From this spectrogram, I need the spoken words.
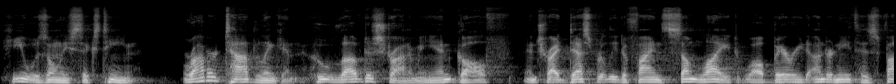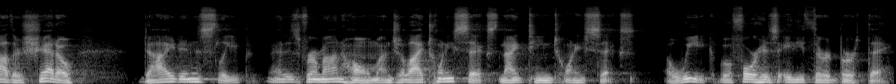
He was only 16. Robert Todd Lincoln, who loved astronomy and golf and tried desperately to find some light while buried underneath his father's shadow, died in his sleep at his Vermont home on July 26, 1926, a week before his 83rd birthday.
